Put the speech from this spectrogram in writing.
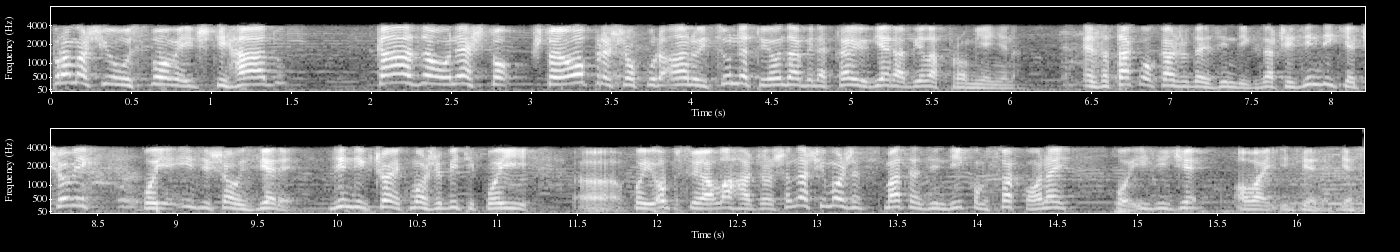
promašio u svome ičtihadu, kazao nešto što je oprešno Kur'anu i sunnetu i onda bi na kraju vjera bila promijenjena. E za tako kažu da je zindik. Znači zindik je čovjek koji je izišao iz vjere. Zindik čovjek može biti koji, uh, koji opsuje Allaha Đorša. Znači može se smatrati zindikom svako onaj ko iziđe ovaj iz vjere. Jesu.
